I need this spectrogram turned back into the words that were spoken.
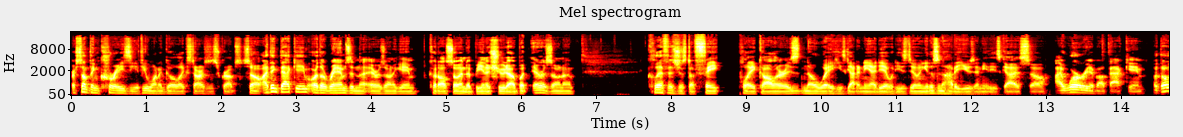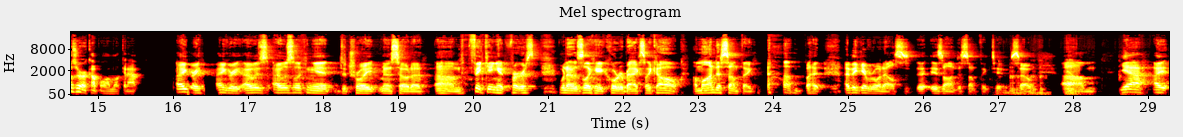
or something crazy if you want to go like stars and scrubs. So I think that game or the Rams in the Arizona game could also end up being a shootout. But Arizona, Kliff is just a fake play caller. There's no way he's got any idea what he's doing. He doesn't know how to use any of these guys. So I worry about that game. But those are a couple I'm looking at. I agree. I agree. I was I was looking at Detroit, Minnesota, um, thinking at first when I was looking at quarterbacks, like, oh, I'm onto something. Um, but I think everyone else is onto something too. So, um, yeah, I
